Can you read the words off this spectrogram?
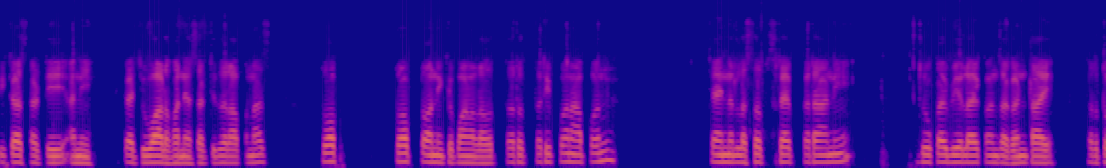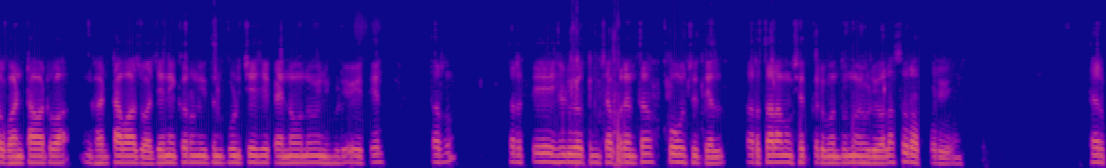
पिकासाठी आणि पिकाची वाढ होण्यासाठी जर आपण आज टॉप टॉप टॉनिक पाहणार आहोत तर तरी पण आपण चॅनलला सबस्क्राईब करा आणि जो काय बेल आयकॉनचा घंटा आहे तर तो घंटा वाटवा घंटा वाजवा जेणेकरून इथून पुढचे जे काही नवनवीन व्हिडिओ येतील तर तर ते व्हिडिओ तुमच्यापर्यंत पोहोचतील. तर चला मग शेतकरी बंधूंनो व्हिडिओला सुरुवात करूया. तर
